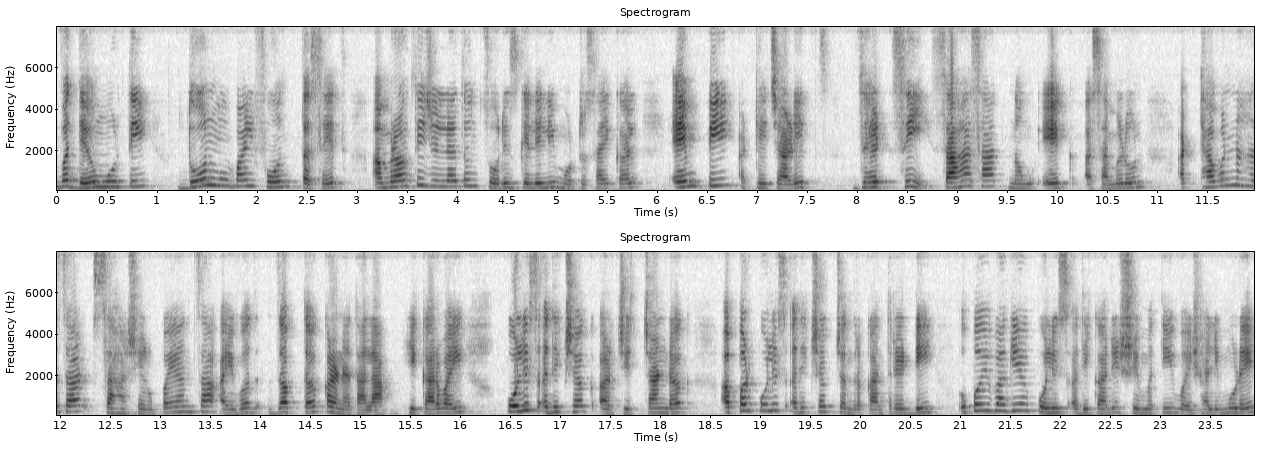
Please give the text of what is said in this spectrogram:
व देवमूर्ती दोन मोबाईल फोन तसेच अमरावती जिल्ह्यातून चोरीस गेलेली मोटरसायकल एम पी अठ्ठेचाळीस झेड सी सहा सात नऊ एक असा मिळून अठ्ठावन्न हजार सहाशे रुपयांचा ऐवज जप्त करण्यात आला. ही कारवाई पोलीस अधीक्षक अर्चित चांडक अपर पोलीस अधीक्षक चंद्रकांत रेड्डी उपविभागीय पोलीस अधिकारी श्रीमती वैशाली मुळे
